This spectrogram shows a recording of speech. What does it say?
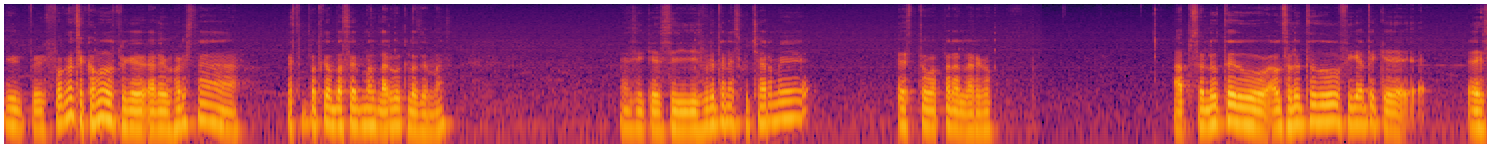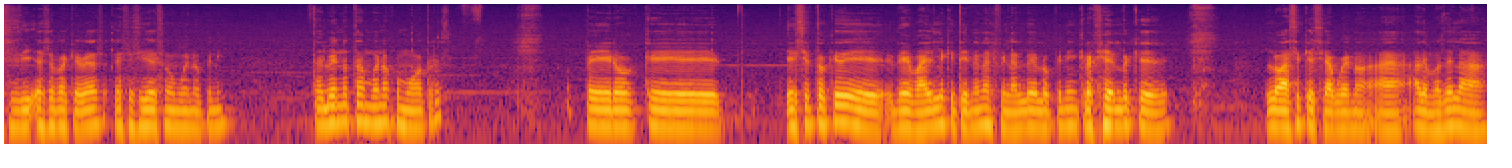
Y pues pónganse cómodos porque a lo mejor esta, este podcast va a ser más largo que los demás. Así que si disfrutan escucharme, esto va para largo. Absolute Duo, Absolute Duo, fíjate que ese, sí- ese para que veas, ese sí es un buen opening. Tal vez no tan bueno como otros, pero que ese toque de, de baile que tienen al final del opening creo que es lo que lo hace que sea bueno. a- además de la,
